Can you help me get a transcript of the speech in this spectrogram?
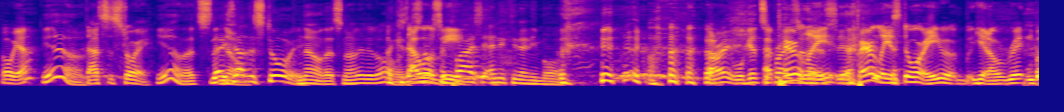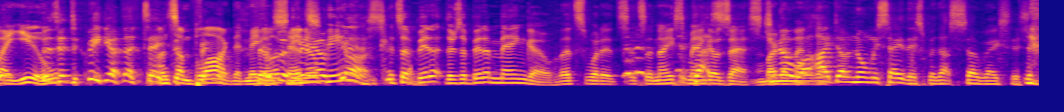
Oh yeah. Yeah. That's the story. yeah, that's Is that no. the story? No, that's not it at all. Because That I'm not would be- surprised at anything anymore. all right, we'll get surprised. Apparently, at this. Yeah. apparently, a story you know written by you There's a Dorito that tastes on some blog that made no sense. Filipino cock. penis. It's a bit. Of, there's a bit of mango. That's what it's. It's a nice mango That's- zest. Do you know what? I don't normally say this, but that's so racist.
